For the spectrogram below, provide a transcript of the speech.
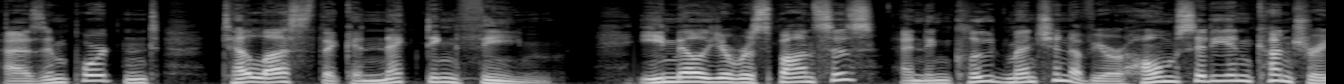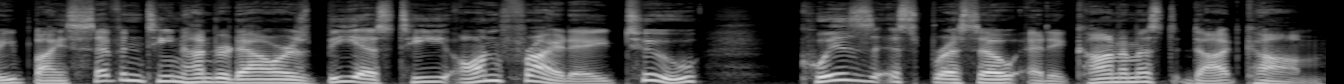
as important, tell us the connecting theme. Email your responses and include mention of your home city and country by 1700 hours BST on Friday to quizespresso at economist.com.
